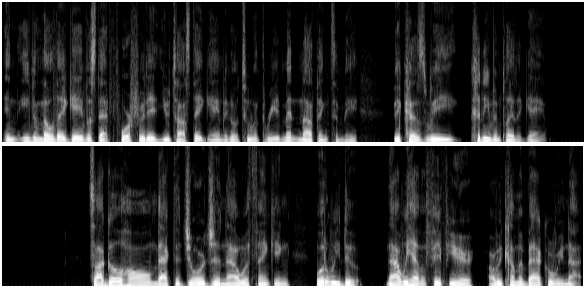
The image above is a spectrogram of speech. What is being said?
and even though they gave us that forfeited Utah State game to go two and three, it meant nothing to me because we couldn't even play the game. So I go home back to Georgia. Now we're thinking, what do we do? Now we have a fifth year. Are we coming back or are we not?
